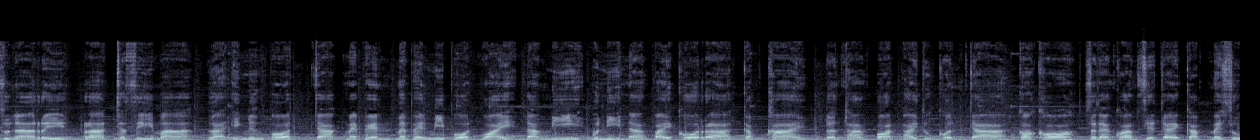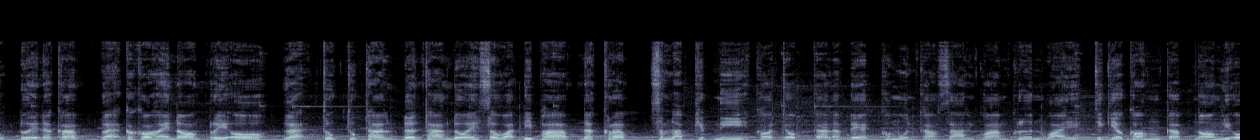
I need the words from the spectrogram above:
สุนารี ราชสีมา และอีกหนึ่งโพสต์จากแม่เพนแม่เพนมีโพสต์ไว้ ดังนี้ วันนี้นางไปโคราชกับค่าย เดินทางปลอดภัยทุกคนจ้า ก็ขอแสดงความเสียใจกับแม่สุด้วยนะครับ และก็ขอให้น้องรีโอ และทุกทุกท่านเดินทางโดยสวัสดิภาพนะครับสำหรับคลิปนี้ขอจบการอัปเดตข้อมูลข่าวสารความเคลื่อนไหว ที่เกี่ยวข้องกับน้องลีโอ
